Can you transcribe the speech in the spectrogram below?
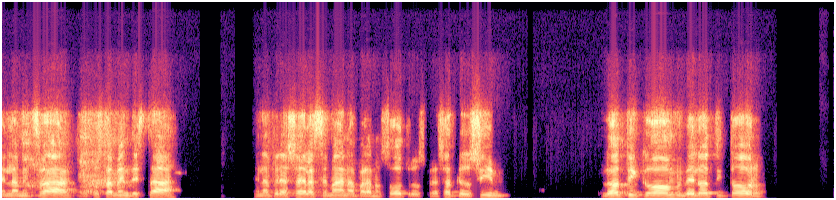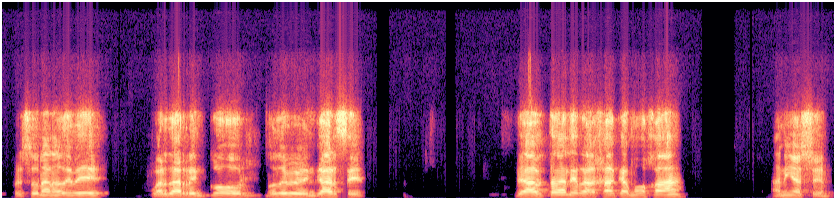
en la mitzvah que justamente está en la perashá de la semana para nosotros, perashat Kedoshim. Lotikom velotitor. Persona no debe guardar rencor, no debe vengarse. Ve'avtale raja moja ani Hashem.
